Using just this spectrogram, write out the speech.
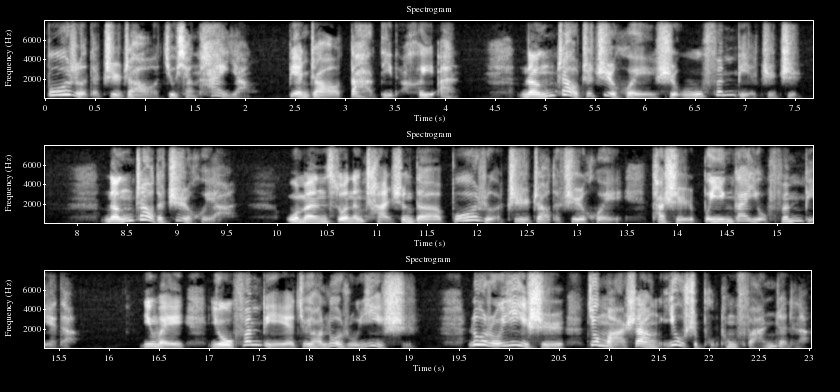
般若的智照就像太阳遍照大地的黑暗。能照之智慧是无分别之智，能照的智慧啊，我们所能产生的般若智照的智慧，它是不应该有分别的，因为有分别就要落入意识，落入意识就马上又是普通凡人了。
